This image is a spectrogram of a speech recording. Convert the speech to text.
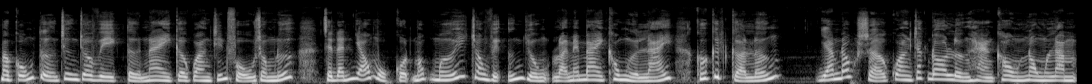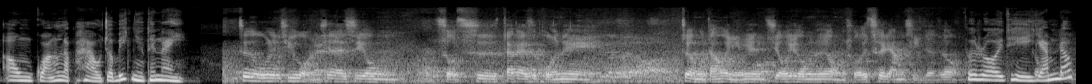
mà cũng tượng trưng cho việc từ nay cơ quan chính phủ trong nước sẽ đánh dấu một cột mốc mới trong việc ứng dụng loại máy bay không người lái có kích cỡ lớn. Giám đốc Sở quan trắc đo lường hàng không nông lâm ông Quảng Lập Hào cho biết như thế này. 这个无人机我们现在是用首次，大概是国内 Vừa rồi thì giám đốc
